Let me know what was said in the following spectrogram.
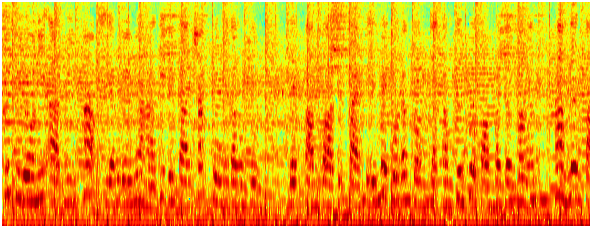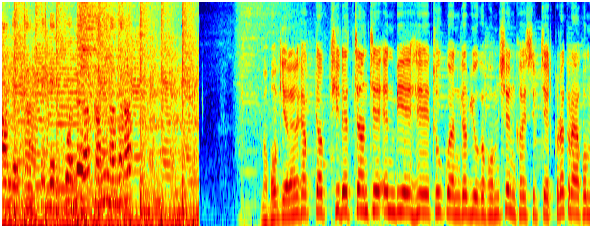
คลิปวิดีโอนี้อาจมีภาพเสียงหรือเนื้อหาที่เป็นการชักจูงในการลงทุน เด็กต่ำกว่า 18 ปีไม่ควรรับชมจะทำขึ้นเพื่อความบันเทิงเท่านั้น มาพบกันแล้วนะครับ กับทีเด็ดจานเจ NBA เฮทุกวันกับอยู่กับผมเช่นเคย 17 กรกฎาคม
